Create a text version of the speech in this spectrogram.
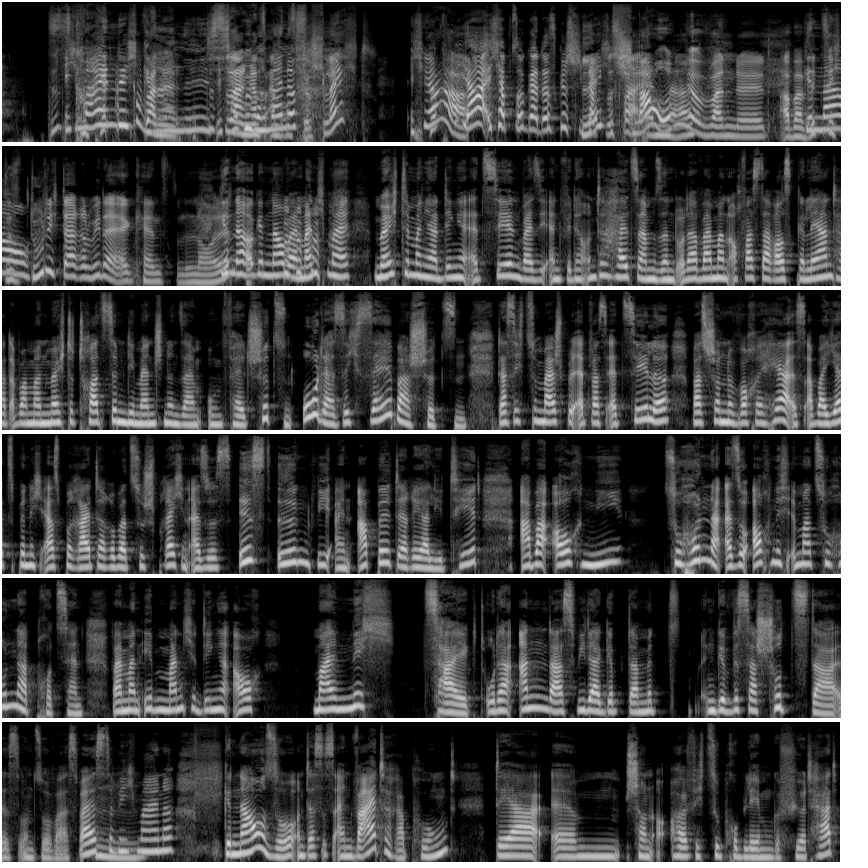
ich meine dich gar nicht. Das ich habe über meine Geschlecht. Ich ja. Hab, ja, ich habe sogar das Geschlecht ich das schlau umgewandelt. Aber genau. witzig, dass du dich darin wiedererkennst. Lol. Genau, genau, weil manchmal möchte man ja Dinge erzählen, weil sie entweder unterhaltsam sind oder weil man auch was daraus gelernt hat, aber man möchte trotzdem die Menschen in seinem Umfeld schützen oder sich selber schützen. Dass ich zum Beispiel etwas erzähle, was schon eine Woche her ist, aber jetzt bin ich erst bereit, darüber zu sprechen. Also es ist irgendwie ein Abbild der Realität, aber auch nie zu 100, also auch nicht immer zu 100 Prozent, weil man eben manche Dinge auch mal nicht zeigt oder anders wiedergibt, damit ein gewisser Schutz da ist und sowas. Weißt mhm. du, wie ich mhm. meine? Genauso, und das ist ein weiterer Punkt, der ähm, schon häufig zu Problemen geführt hat,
